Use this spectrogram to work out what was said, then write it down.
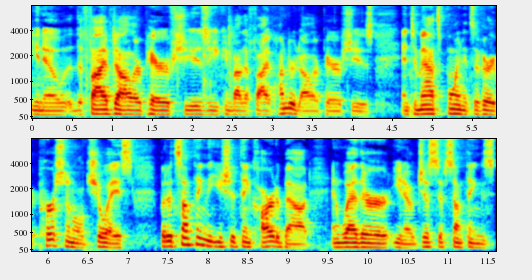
you know the five dollar pair of shoes, or you can buy the five hundred dollar pair of shoes. And to Matt's point, it's a very personal choice, but it's something that you should think hard about. And whether you know just if something's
